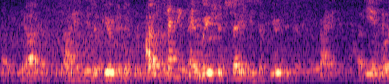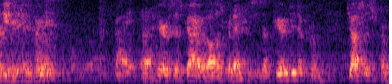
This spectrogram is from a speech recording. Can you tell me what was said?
Maradiaga. Right. He's a fugitive from justice. And we should say he's a fugitive. Right, That's he is a fugitive, should right, use. Right. Uh, here's this guy with all his credentials. He's a fugitive from justice, from,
